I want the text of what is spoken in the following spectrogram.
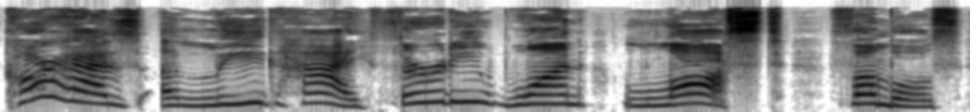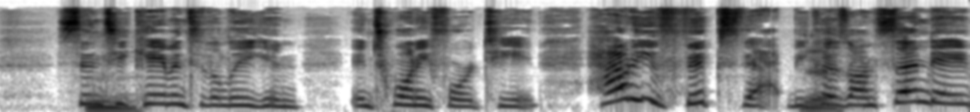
Carr has a league high 31 lost fumbles since Hmm. he came into the league in, in 2014. How do you fix that? Because on Sunday,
